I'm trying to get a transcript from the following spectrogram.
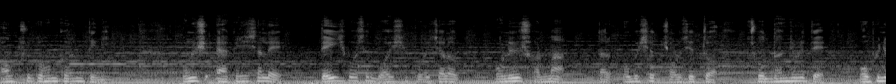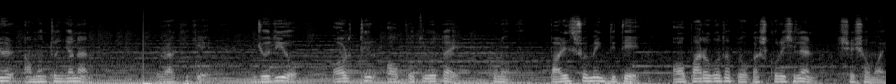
অংশগ্রহণ করেন তিনি উনিশশো একাশি সালে তেইশ বছর বয়সী পরিচালক অনিল শর্মা তার অভিষেক চলচ্চিত্র শ্রদ্ধাঞ্জলিতে অভিনয়ের আমন্ত্রণ জানান রাখিকে। যদিও অর্থের অপ্রতুলতায় কোনো পারিশ্রমিক দিতে অপারগতা প্রকাশ করেছিলেন সে সময়।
